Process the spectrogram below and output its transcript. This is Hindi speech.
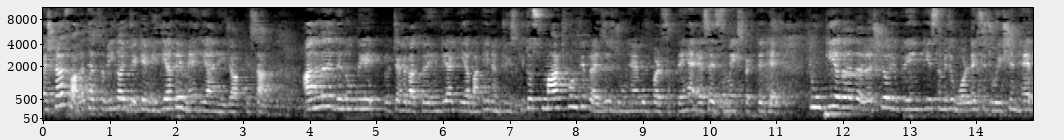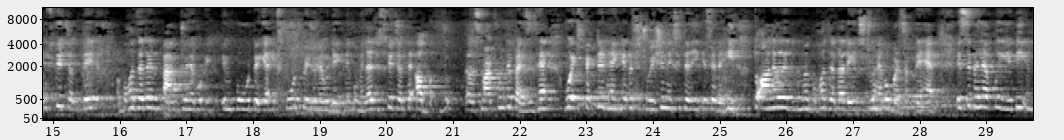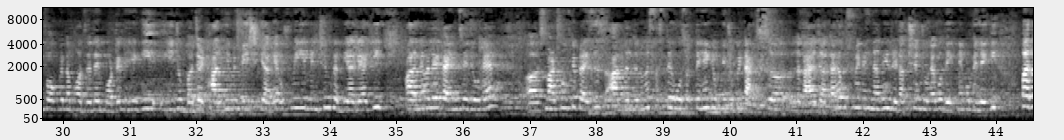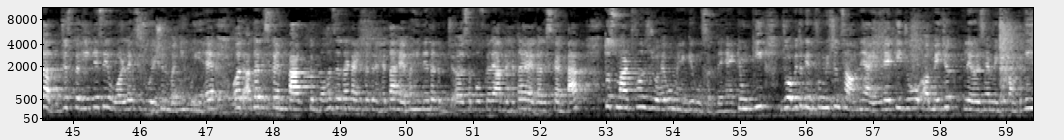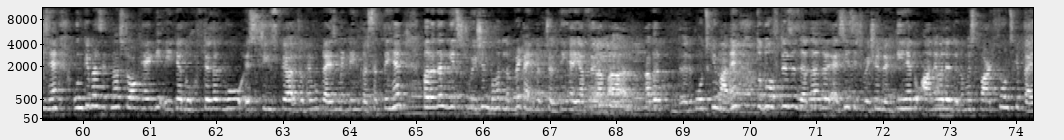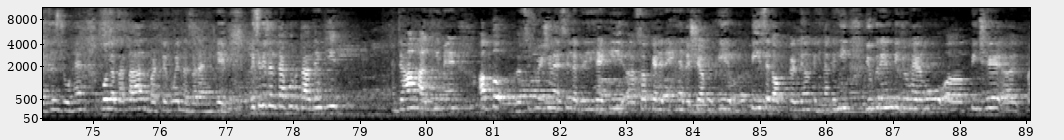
नमस्कार, स्वागत है सभी का जेके मीडिया पे, मैं हिया नेजा आपके साथ। आने वाले दिनों में, चाहे बात करें इंडिया की या बाकी कंट्रीज़ की तो स्मार्टफ़ोन के प्राइसेस जो हैं, वो बढ़ सकते हैं, ऐसा इस समय एक्सपेक्टेड है। क्योंकि अगर रशिया और यूक्रेन की इस समय जो वर्ल्ड लाइक सिचुएशन है, उसके चलते बहुत ज़्यादा इम्पैक्ट जो है, वो इम्पोर्ट या एक्सपोर्ट पे जो है, वो देखने को मिला जिसके चलते अब जो स्मार्टफ़ोन के प्राइसेस हैं, वो एक्सपेक्टेड हैं कि अगर सिचुएशन इसी तरीके से रही तो आने वाले दिनों में बहुत ज़्यादा रेट्स जो है, वो बढ़ सकते हैं। इससे पहले आपको ये भी इन्फॉर्म करना बहुत ज़्यादा इंपॉर्टेंट है कि ये जो बजट हाल ही में पेश किया गया, उसमें ये मेंशन कर दिया गया कि आने वाले टाइम से जो है स्मार्टफ़ोन के प्राइसेस आने वाले दिनों में सस्ते हो सकते हैं, क्योंकि जो भी टैक्स लगाया जाता है, उसमें कहीं ना कहीं रिडक्शन जो है वो देखने को मिलेगी। पर अब जिस तरीके से वर्ल्ड लाइक सिचुएशन बनी हुई है, और अगर इसका इम्पैक्ट बहुत ज़्यादा टाइम तक रहता है, महीने तक सपोज़ करें आप रहता है अगर इसका इम्पैक्ट तो स्मार्टफोन्स जो है वो महँगे हो सकते हैं, क्योंकि जो अभी तक इन्फॉर्मेशन सामने आई है कि जो मेजर प्लेयर्स हैं मेजर कंपनीज़ हैं, उनके पास इतना स्टॉक है कि एक या दो हफ़्ते तक वो इस चीज़ का जो है वो प्राइस मेंटेन कर सकते हैं। पर अगर ये सिचुएशन बहुत लंबे टाइम तक चलती है, या फिर आप अगर रिपोर्ट्स की माने तो दो हफ़्ते से ज़्यादा अगर ऐसी सिचुएशन रहती है तो आने वाले दिनों में स्मार्टफोन्स के प्राइस प्राइजेस जो हैं, वो लगातार बढ़ते हुए नज़र आएँगे। इसी के चलते आपको बता दें कि जहाँ हाल ही में अब सिचुएशन ऐसी लग रही है कि सब कह रहे हैं रशिया को कि वो पीस अडॉप्ट कर लें और कहीं ना कहीं यूक्रेन भी जो है वो पीछे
